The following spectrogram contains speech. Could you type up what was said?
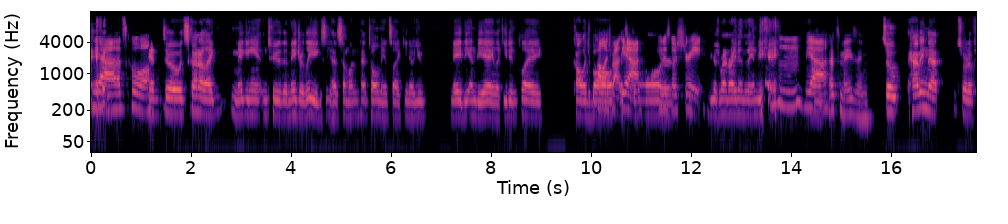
Yeah, that's cool. and so it's kind of like making it into the major leagues as someone had told me it's like you know you made the nba like you didn't play college ball College ball, yeah. ball, you just go straight. you just run right into the nba hmm Yeah. That's amazing. so having that sort of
